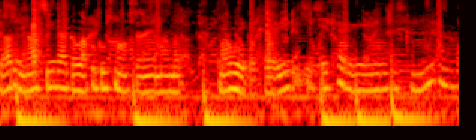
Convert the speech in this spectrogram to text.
Y'all did not see that Galapagos monster in my, my wig, okay? It's okay, just coming out.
